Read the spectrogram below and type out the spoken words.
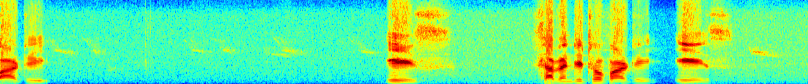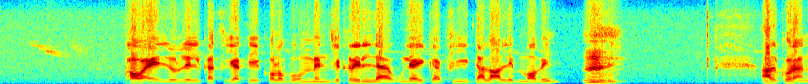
party is 72 party is ফাওয়াইলুল কাসিয়াতি কলবুহুম মিন জিকরিল্লাহ উলাইকা ফি দালালিম মুবিন আল কোরআন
